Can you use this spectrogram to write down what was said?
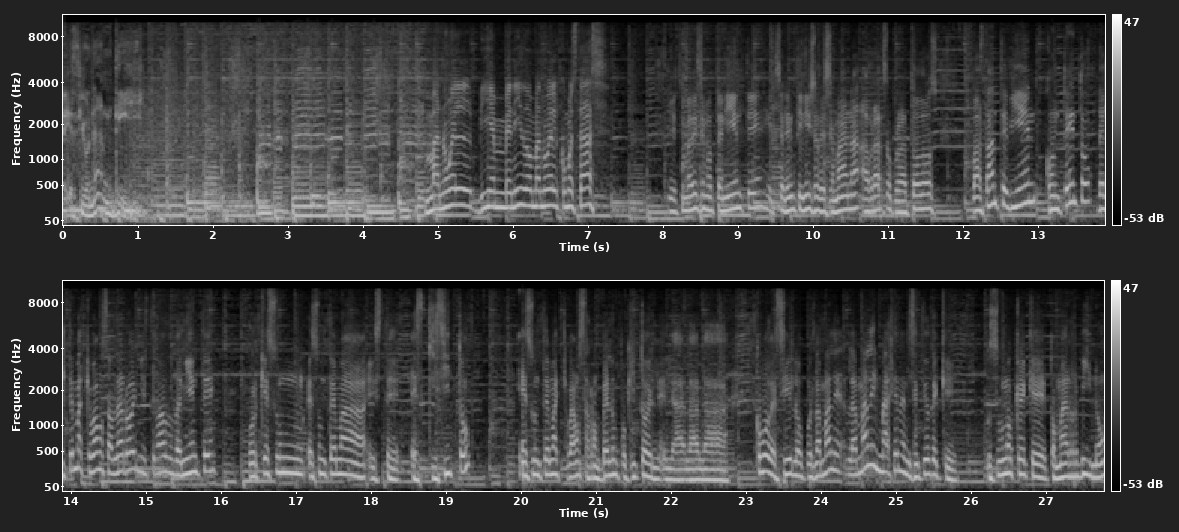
Impresionante. Manuel, bienvenido Manuel, ¿cómo estás? Mi estimadísimo teniente, excelente inicio de semana, abrazo para todos. Bastante bien, contento del tema que vamos a hablar hoy, mi estimado teniente, porque es un, es un tema este, exquisito, es un tema que vamos a romperle un poquito el- la, la, la- ¿cómo decirlo? Pues la mala, la mala imagen en el sentido de que pues uno cree que tomar vino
